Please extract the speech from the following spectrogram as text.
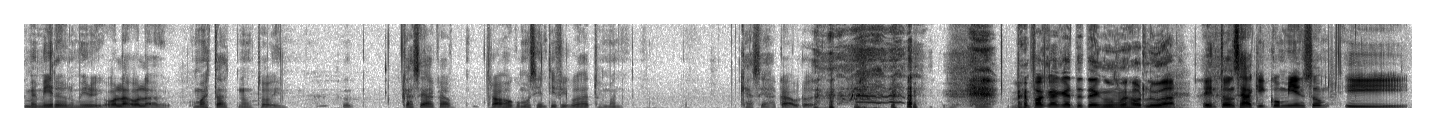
me mira, miro. y, Hola, hola, ¿cómo estás? No, todo bien. ¿Qué haces acá? Trabajo como científico de datos, man. ¿Qué haces acá, bro? Ven para acá que te tengo un mejor lugar. Entonces aquí comienzo y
